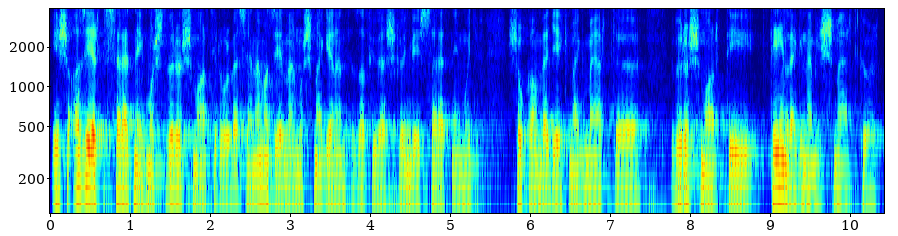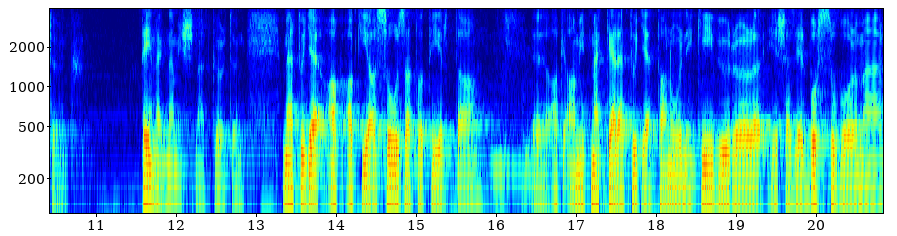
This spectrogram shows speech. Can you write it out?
És azért szeretnék most Vörös Martiról beszélni, nem azért, mert most megjelent ez a füves könyv, és szeretném, hogy sokan vegyék meg, mert Vörös Marti tényleg nem ismert költőnk. Tényleg nem ismert költőnk. Mert ugye, aki a szózatot írta, amit meg kellett ugye tanulni kívülről, és ezért bosszúból már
